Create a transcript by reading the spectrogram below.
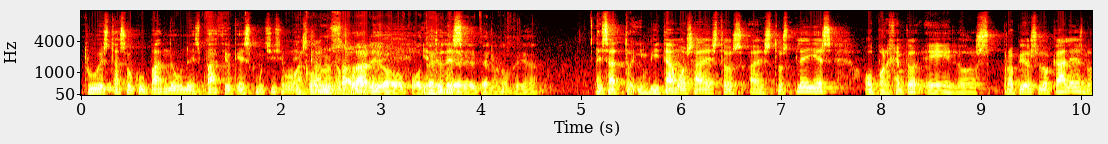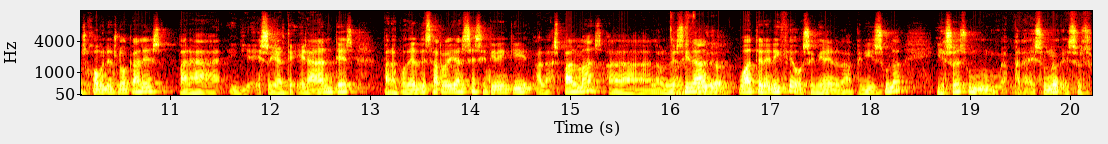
tú estás ocupando un espacio que es muchísimo más y con un salario potente de tecnología. Exacto, invitamos a estos, a estos players o, por ejemplo, eh, los propios locales, los jóvenes locales, para, eso ya era antes, para poder desarrollarse se tienen que ir a Las Palmas, a la universidad, o a Tenerife, o se vienen a la península, y eso es un, para eso, no, eso es,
